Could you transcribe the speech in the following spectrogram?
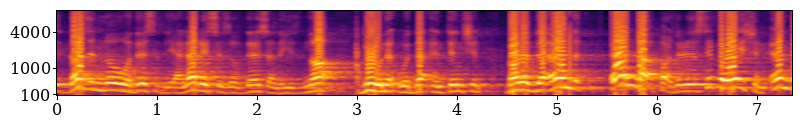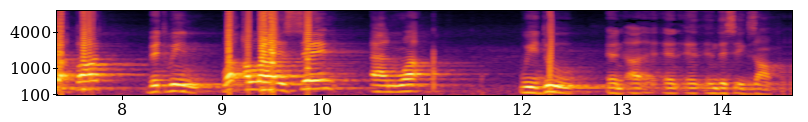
he doesn't know this the analysis of this and he's not doing it with that intention but at the end in that part there is a separation in that part between what Allah is saying and what we do in, uh, in, in, this example.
